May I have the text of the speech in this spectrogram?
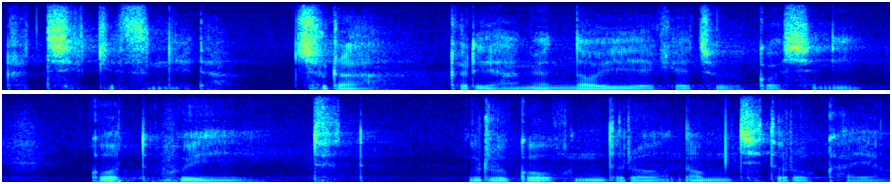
같이 읽겠습니다. 주라 그리하면 너희에게 줄 것이니 곧 후이 누르고 흔들어 넘치도록 하여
